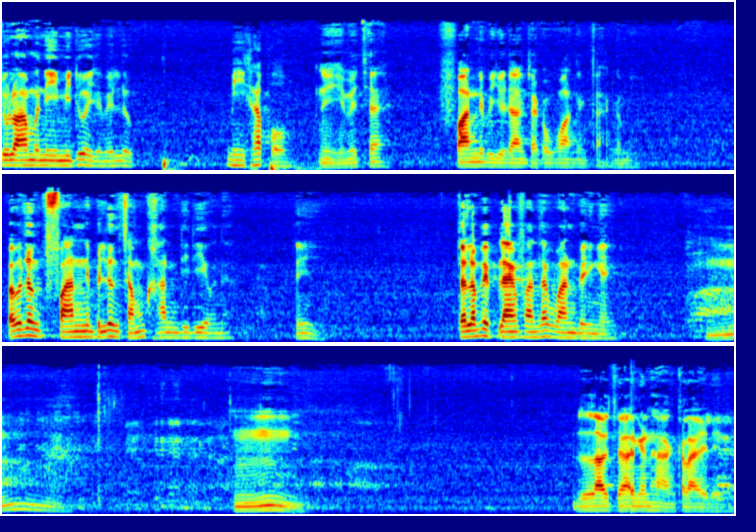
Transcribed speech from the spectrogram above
จุฬามณีมีด้วยใช่ไหมลูก มีครับผม นี่เห็นไหมจ๊ะฟันนี่ไปอยู่ตามจักรวาลต่าง ๆ ก็มีแปลว่าเรื่องฟันนี่เป็นเรื่องสำคัญทีเดียวนะ นี่ แต่เราไม่แปลงฟันสักวันเป็นไงอืมอืมเราจะเงินห่างไกลเลยนะ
